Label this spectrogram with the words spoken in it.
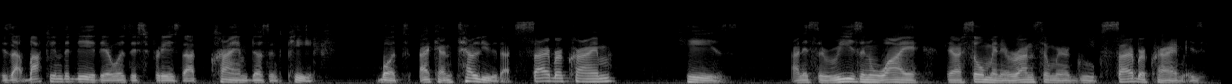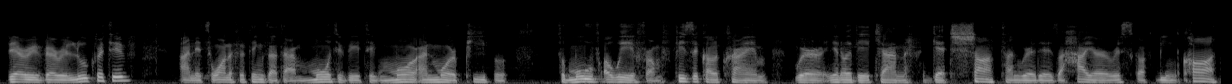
is that back in the day there was this phrase that crime doesn't pay. But I can tell you that cybercrime pays. And it's the reason why there are so many ransomware groups. Cybercrime is very, very lucrative. And it's one of the things that are motivating more and more people to move away from physical crime where, you know, they can get shot and where there's a higher risk of being caught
